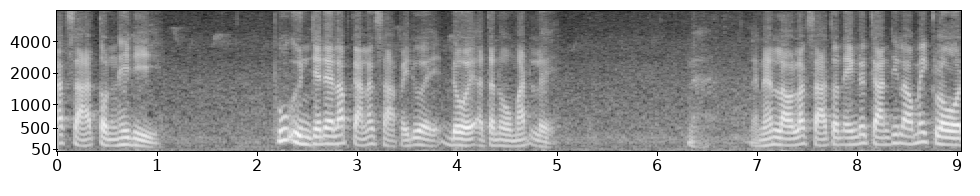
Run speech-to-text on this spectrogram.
รักษาตนให้ดี ผู้อื่นจะได้รับการรักษาไปด้วย โดยอัตโนมัติเลย ดังนั้นเรารักษาตนเองด้วยการที่เราไม่โกรธ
